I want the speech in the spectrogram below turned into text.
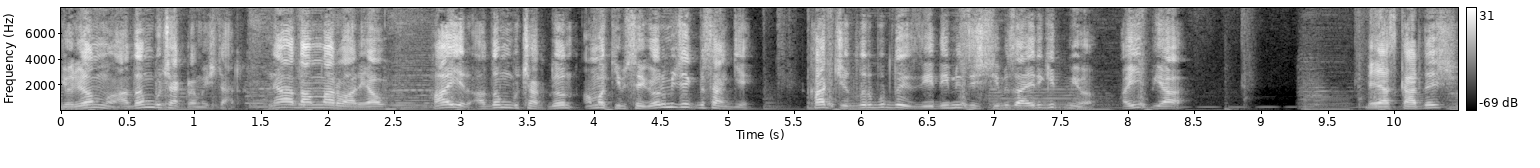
Görüyor musun? Adam bıçaklamışlar. Ne adamlar var ya. Hayır adam bıçaklıyorsun ama kimse görmeyecek mi sanki? Kaç yıldır buradayız. Yediğimiz içtiğimiz ayrı gitmiyor. Ayıp ya. Beyaz kardeş.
